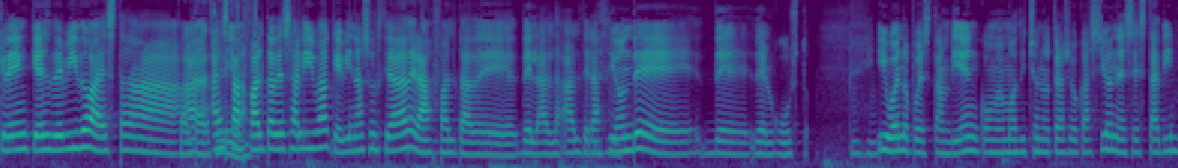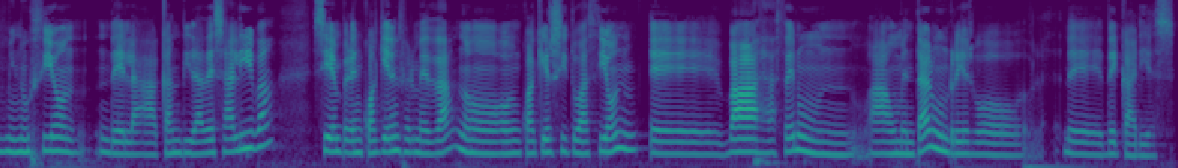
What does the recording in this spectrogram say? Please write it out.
creen que es debido a esta, Falta de a- esta saliva. falta de saliva que viene asociada de la falta de, de la alteración de- de- del gusto. Y bueno, pues también, como hemos dicho en otras ocasiones, esta disminución de la cantidad de saliva, siempre en cualquier enfermedad, no en cualquier situación, eh, va a hacer un, a aumentar un riesgo de, de caries.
